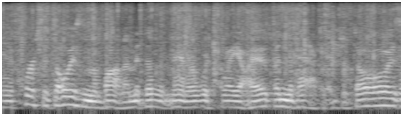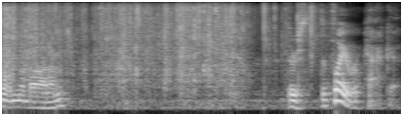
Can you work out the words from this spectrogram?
And of course it's always on the bottom. It doesn't matter which way I open the package. It's always on the bottom. There's the flavor packet.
